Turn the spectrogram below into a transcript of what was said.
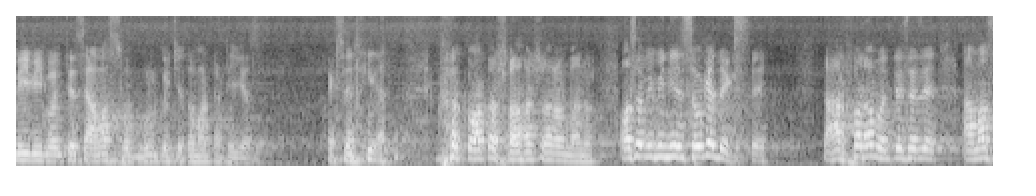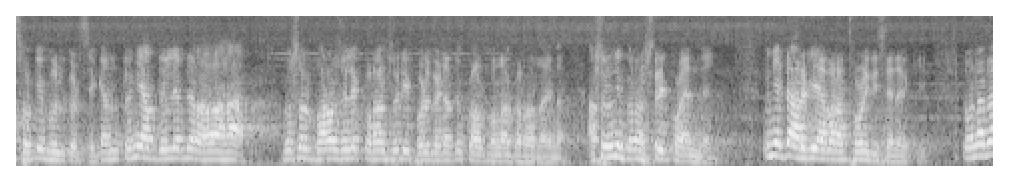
বিবি বলতেছে, আমার চোখ ভুল করছে, তোমারটা ঠিক আছে। কত সহজ সরল মানুষ। অথচ বিবি নিজের চোখে দেখছে। তারপরেও বলতেছে যে, আমার চোখে ভুল করছে। কারণ তুমি আবদুল্লাহ রাওয়াহা, গোসল ফরজ হলে কোরআন শরীফ পড়বে, এটা তো কল্পনা করা যায় না। আসলে উনি কোরআন শরীফ পড়েন নাই। উনি একটা আরবি আবার পড়ে দিয়েছেন আর কি। তো ওনারা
